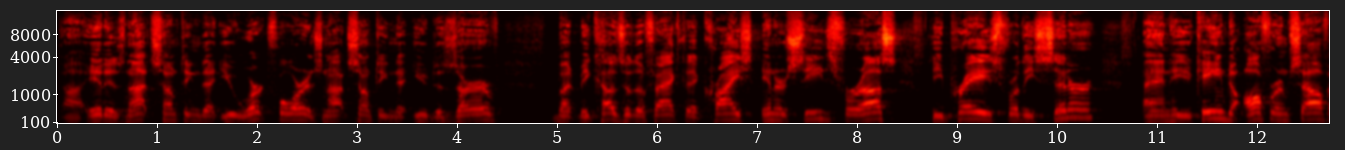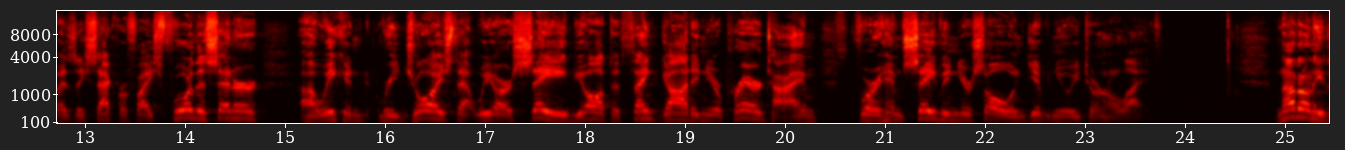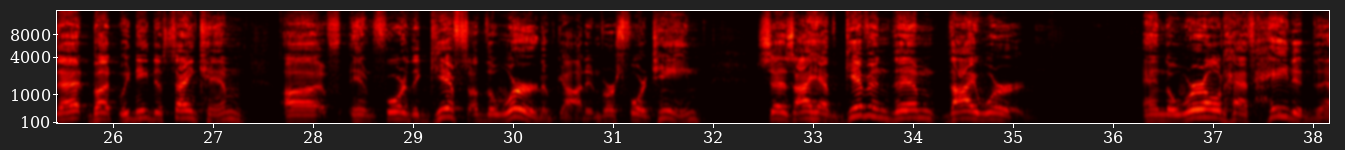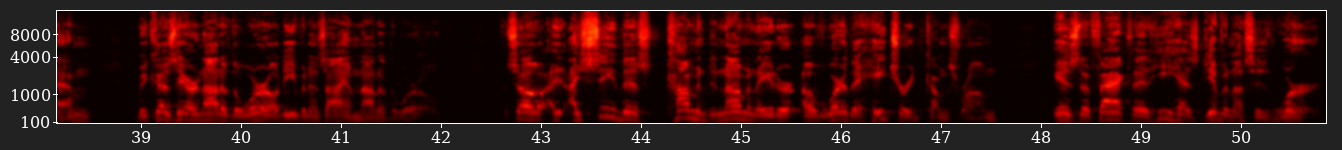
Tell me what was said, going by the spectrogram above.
Uh, it is not something that you work for, it's not something that you deserve, but because of the fact that Christ intercedes for us he prays for the sinner, and he came to offer himself as a sacrifice for the sinner. Uh, we can rejoice that we are saved. You ought to thank God in your prayer time for him saving your soul and giving you eternal life. Not only that, but we need to thank him uh, for the gift of the word of God. In verse 14 says, I have given them thy word, and the world hath hated them because they are not of the world, even as I am not of the world. So I, I, see this common denominator of where the hatred comes from is the fact that he has given us his word.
